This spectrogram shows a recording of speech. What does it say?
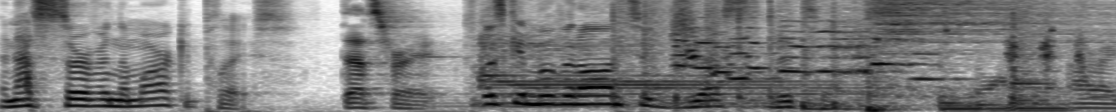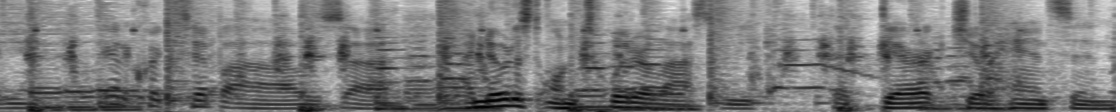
and that's serving the marketplace. That's right. Let's get moving on to just the tips. All right, yeah. I got a quick tip. Uh, I was uh, I noticed on Twitter last week that Derek Johansson,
